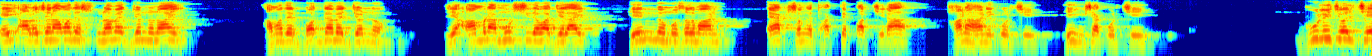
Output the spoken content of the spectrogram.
এই আলোচনা আমাদের সুনামের জন্য নয়, আমাদের বদনামের জন্য যে আমরা মুর্শিদাবাদ জেলায় হিন্দু, মুসলমান একসঙ্গে থাকতে পারছি না, হানাহানি করছি, হিংসা করছি। গুলি চলছে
